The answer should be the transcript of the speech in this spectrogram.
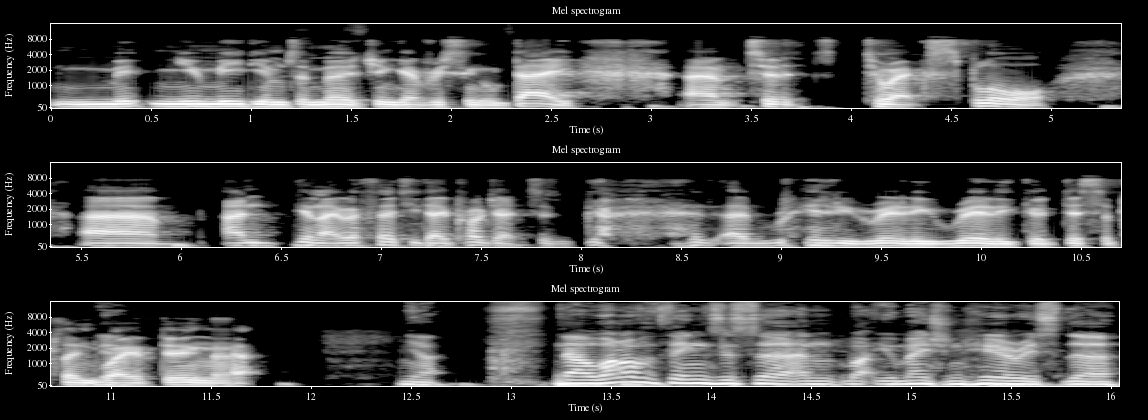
m- new mediums emerging every single day um, to to explore. Um, and you know, a 30 day project is a really, really, really good disciplined yeah. way of doing that. Yeah. Now, one of the things is, uh, and what you mentioned here is the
